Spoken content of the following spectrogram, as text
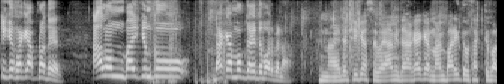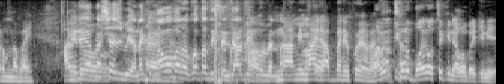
টিকে থাকে আপনাদের আলম ভাই কিন্তু ঢাকায় মুখ দেখাতে পারবে না। না এটা ঠিক আছে ভাই। আমি ঢাকা কেন? আমি বাড়িতেও থাকতে পারব না ভাই। আমি তো আপনার শেষ বিয়ে নাকি মা বাবারও কথা দিচ্ছেন যার বিয়ে করবেন না? আমি মায়ের আব্বারে কই কি কোনো ভয় হচ্ছে কিনা আলম ভাই কি নিয়ে?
